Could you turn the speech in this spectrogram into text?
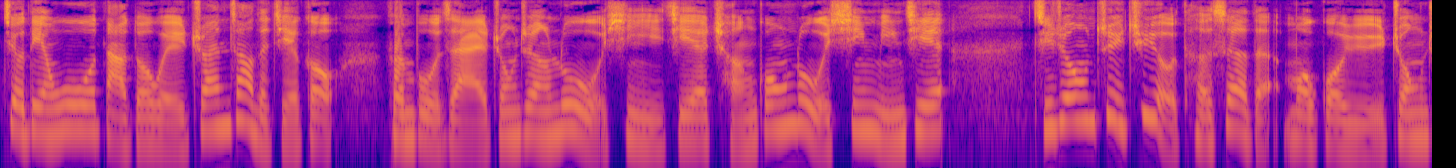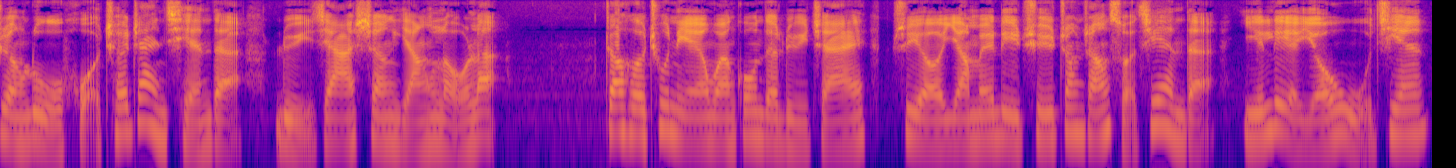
旧店屋大多为砖造的结构，分布在中正路、信义街、成功路、新民街。其中最具有特色的，莫过于中正路火车站前的吕家生洋楼了。昭和初年完工的旅宅是由杨梅地区庄长所建的，一列有五间，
